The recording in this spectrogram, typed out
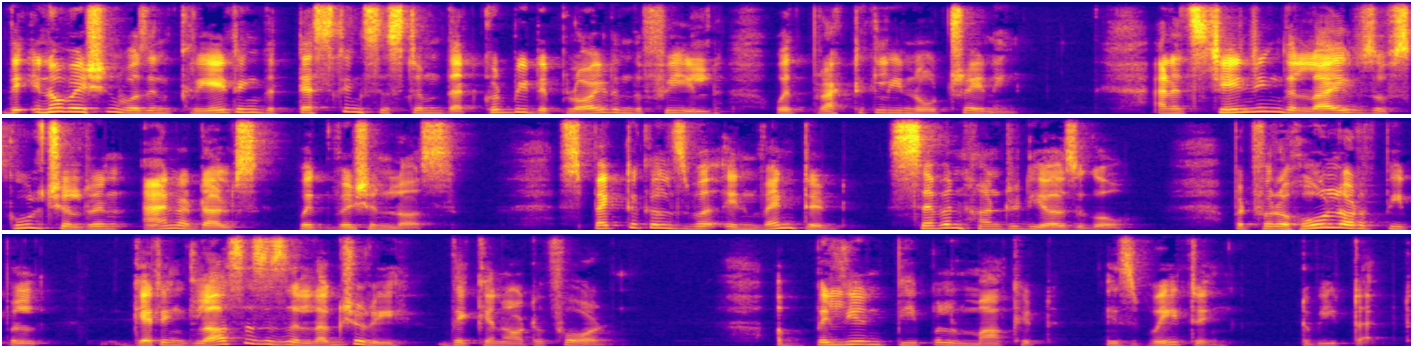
The innovation was in creating the testing system that could be deployed in the field with practically no training. And it's changing the lives of school children and adults with vision loss. Spectacles were invented 700 years ago, but for a whole lot of people, getting glasses is a luxury they cannot afford. A billion people market is waiting to be tapped.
